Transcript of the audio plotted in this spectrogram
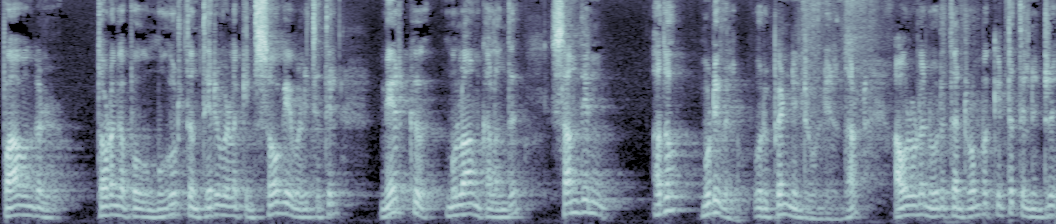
பாவங்கள் தொடங்கப் போகும் முகூர்த்தம் தெருவிளக்கின் சோகை வெளிச்சத்தில் மேற்கு முலாம் கலந்து சந்தின் அதோ முடிவில் ஒரு பெண் நின்று கொண்டிருந்தாள். அவளுடன் ஒருத்தன் ரொம்ப கிட்டத்தில் நின்று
